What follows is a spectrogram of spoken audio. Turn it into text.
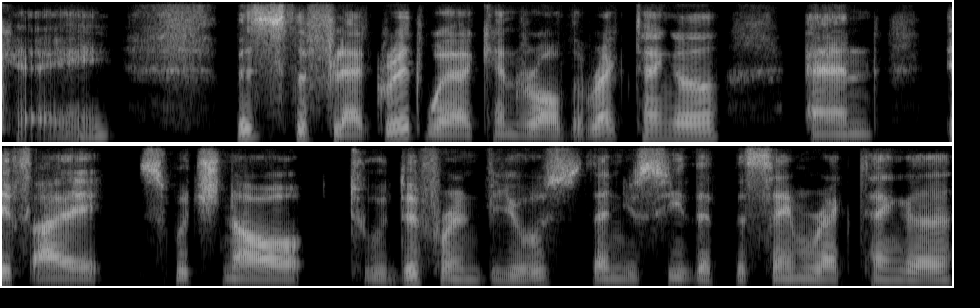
okay, this is the flat grid where I can draw the rectangle. And if I switch now to different views, then you see that the same rectangle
